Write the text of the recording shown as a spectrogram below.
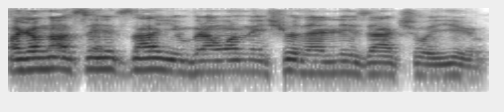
Like, I'm not saying it's not you, but I want to make sure that it is actually you.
